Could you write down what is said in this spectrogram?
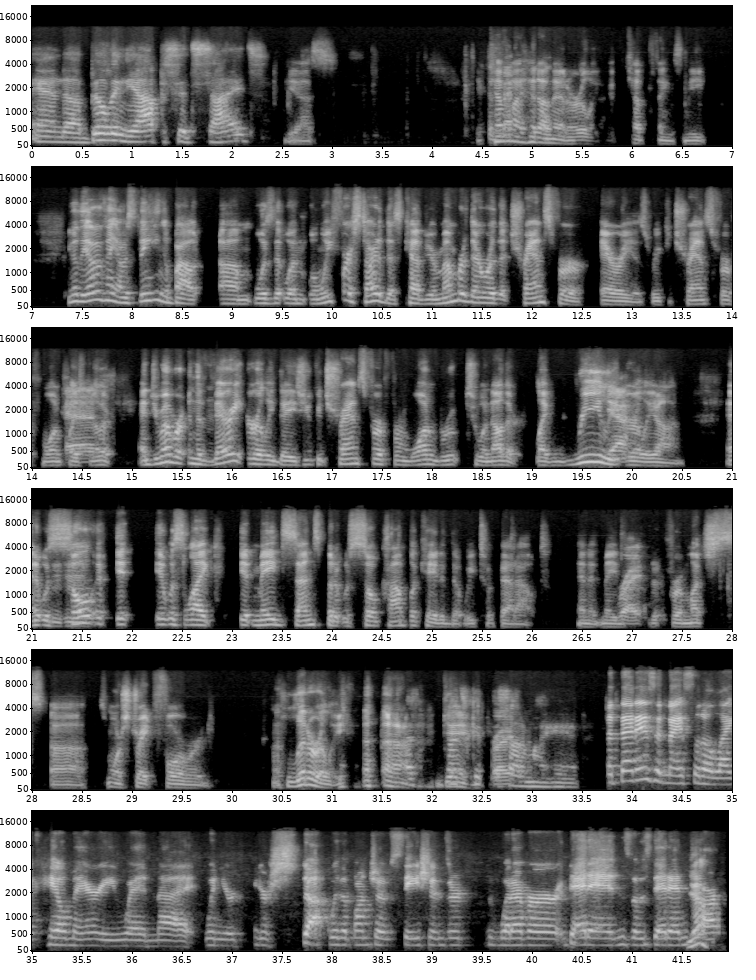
and uh, building the opposite sides. Yes. Kevin and I hit on that early. It kept things neat. You know, the other thing I was thinking about um, was that when, when we first started this, Kev, you remember there were the transfer areas where you could transfer from one place to another. And do you remember in the Mhm. very early days, you could transfer from one route to another, like really Yeah. early on. And it was so, it, it, it was like, it made sense, but it was so complicated that we took that out. And it made Right. it for a much uh, more straightforward, literally, game. Let's get this Right. out of my hand. But that is a nice little like hail mary when uh, when you're you're stuck with a bunch of stations or whatever dead ends, those dead end Yeah. cars.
